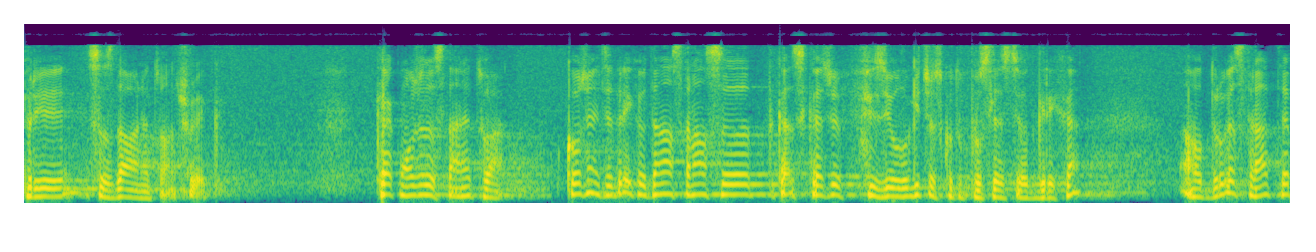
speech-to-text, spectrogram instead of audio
при създаването на човек. Как може да стане това? Кожените дрехи от една страна са, така да се каже, физиологическото последствие от греха, а от друга страна те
